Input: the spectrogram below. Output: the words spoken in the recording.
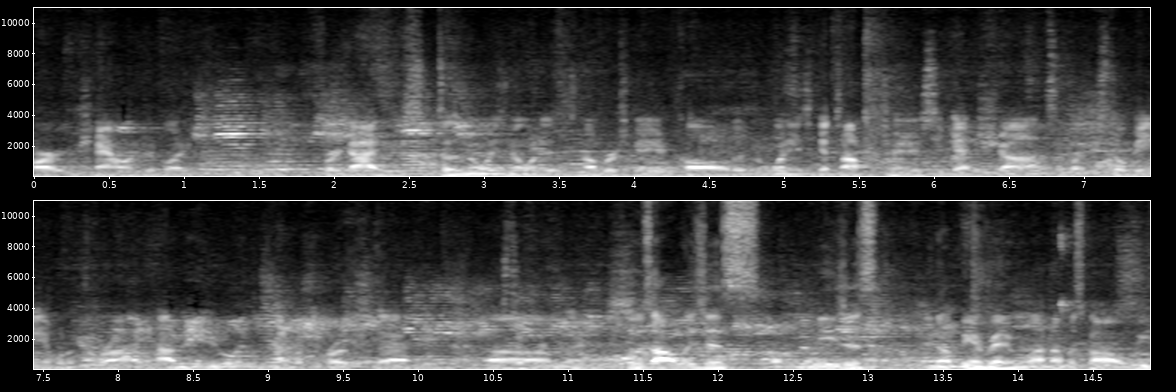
art and challenge of like for a guy who doesn't always know when his number's going to get called and when he gets opportunities to get shots and like still being able to thrive. How do you kind of approach that? Um, it was always just me, just you know, being ready when my numbers called. We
